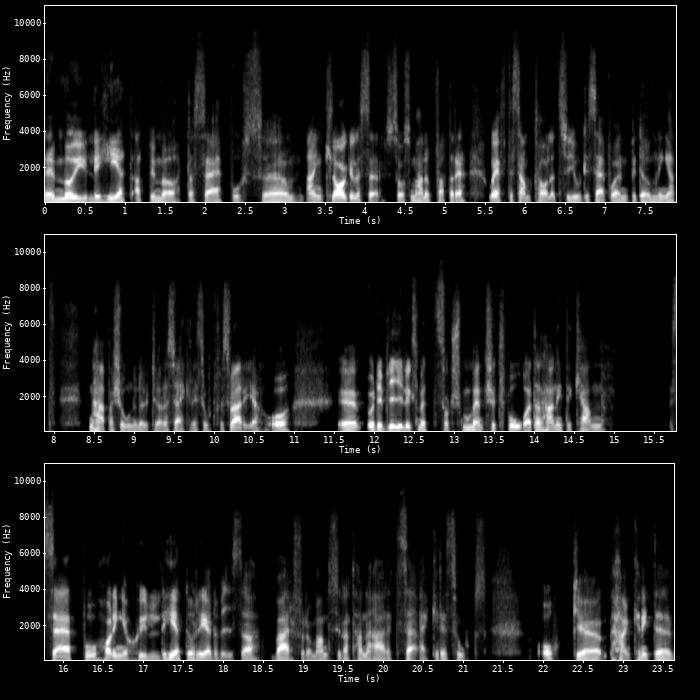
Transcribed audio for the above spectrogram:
eh, möjlighet att bemöta Säpos anklagelser så som han uppfattade det. Och efter samtalet så gjorde Säpo en bedömning att den här personen utgör ett säkerhetshot för Sverige. Och, och det blir liksom ett sorts moment 22, att han inte kan Säpo har ingen skyldighet att redovisa varför de anser att han är ett säkerhetshot och eh, han kan inte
